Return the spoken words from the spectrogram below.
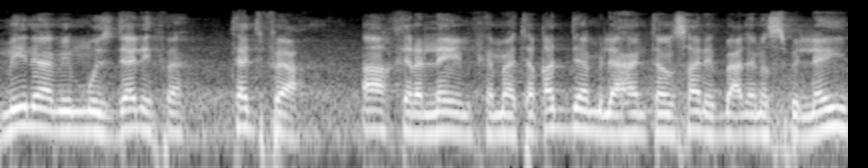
منى من مزدلفة تدفع آخر الليل كما تقدم لها أن تنصرف بعد نصف الليل.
